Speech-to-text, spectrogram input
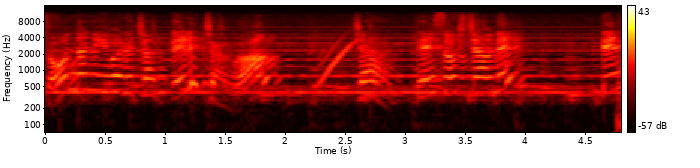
そんなに言われちゃ照れちゃうわ。じゃあ転送しちゃうね。転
